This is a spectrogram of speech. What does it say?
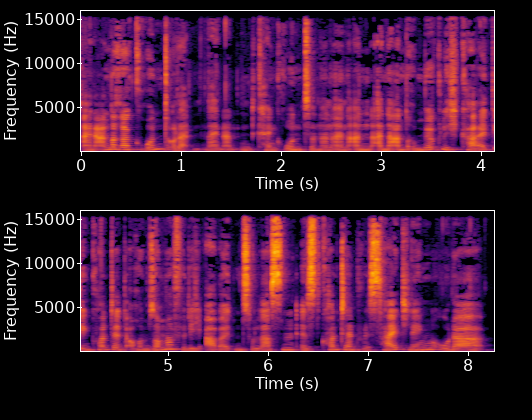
ein anderer Grund oder nein, kein Grund, sondern eine, eine andere Möglichkeit, den Content auch im Sommer für dich arbeiten zu lassen, ist Content Recycling oder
